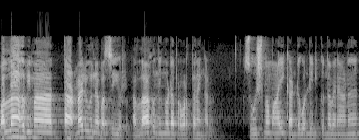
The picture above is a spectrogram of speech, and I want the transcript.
വല്ലാഹു ബിമാ ബസീർ. അള്ളാഹു നിങ്ങളുടെ പ്രവർത്തനങ്ങൾ സൂക്ഷ്മമായി കണ്ടുകൊണ്ടിരിക്കുന്നവനാണ്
